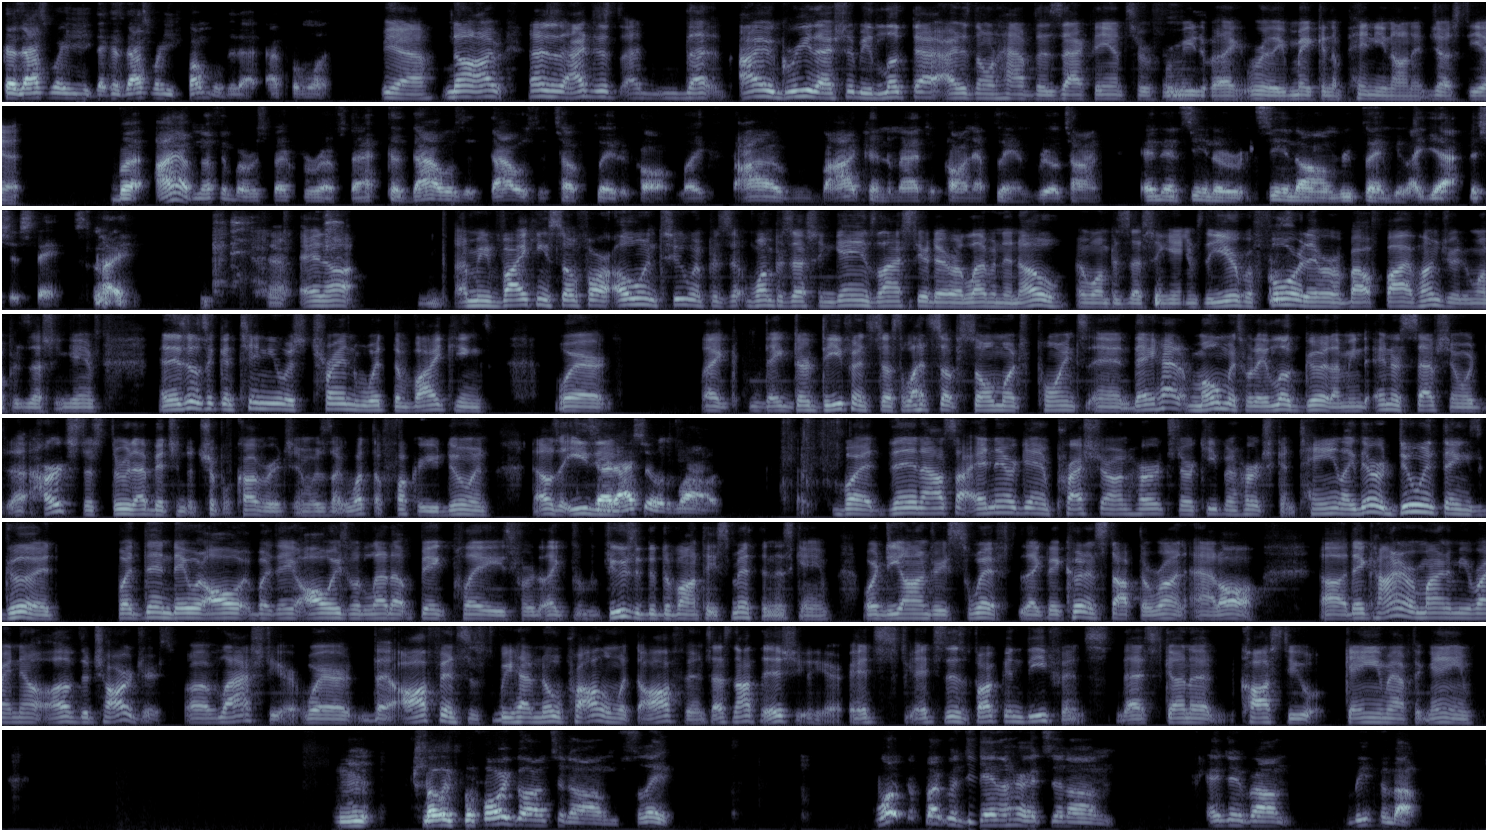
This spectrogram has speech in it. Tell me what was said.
because that's where he because that's where he fumbled it at at the one. Yeah, no, I I just I, that I agree that should be looked at. I just don't have the exact answer for me to like really make an opinion on it just yet. But I have nothing but respect for refs that because that was a that was a tough play to call. Like I I couldn't imagine calling that play in real time and then seeing the seeing the um, replay and be like, yeah, this shit stinks. Like, and uh, I mean, Vikings so far 0 and 2 in one possession games. Last year they were 11 and 0 in one possession games. The year before they were about 500 in one possession games. And this is a continuous trend with the Vikings where like they their defense just lets up so much points and they had moments where they looked good. I mean, the interception where uh, Hurts just threw that bitch into triple coverage and was like, "What the fuck are you doing?" That was an easy. Yeah, that shit was wild. But then outside, and they were getting pressure on Hurts. They were keeping Hurts contained. Like they were doing things good, but then they would all, but they always would let up big plays for like usually the DeVonta Smith in this game or DeAndre Swift. Like they couldn't stop the run at all. Uh, they kind of reminded me right now of the Chargers of last year, where the offense is. We have no problem with the offense. That's not the issue here. It's it's this fucking defense that's gonna cost you game after game. Mm, but before we go into the um, slate, what the fuck was Jalen Hurts and um AJ Brown beefing about?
